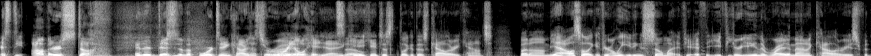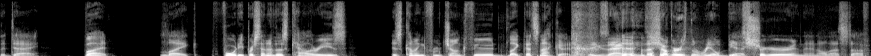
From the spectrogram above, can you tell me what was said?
it's the other stuff in addition to the 410 calories that's, a right. real hit. Yeah, you, so, can't, you can't just look at those calorie counts. But um, yeah. Also, like if you're only eating so much, if you if if you're eating the right amount of calories for the day, but like forty percent of those calories is coming from junk food, like that's not good. Exactly. Sugar is the real beast. yeah, sugar and, and all that stuff.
